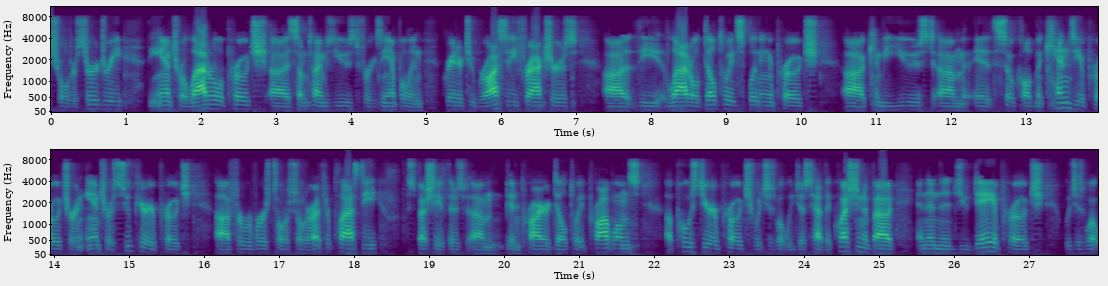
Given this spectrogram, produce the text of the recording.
shoulder surgery. The anterolateral approach uh, is sometimes used, for example, in greater tuberosity fractures. Uh, the lateral deltoid splitting approach uh, can be used um, as so-called McKenzie approach or an anterosuperior approach uh, for reverse total shoulder arthroplasty especially if there's um, been prior deltoid problems, a posterior approach, which is what we just had the question about, and then the Judet approach, which is what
